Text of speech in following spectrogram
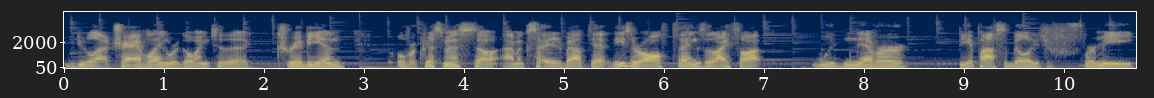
We do a lot of traveling. We're going to the Caribbean over Christmas, so I'm excited about that. These are all things that I thought would never be a possibility for me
